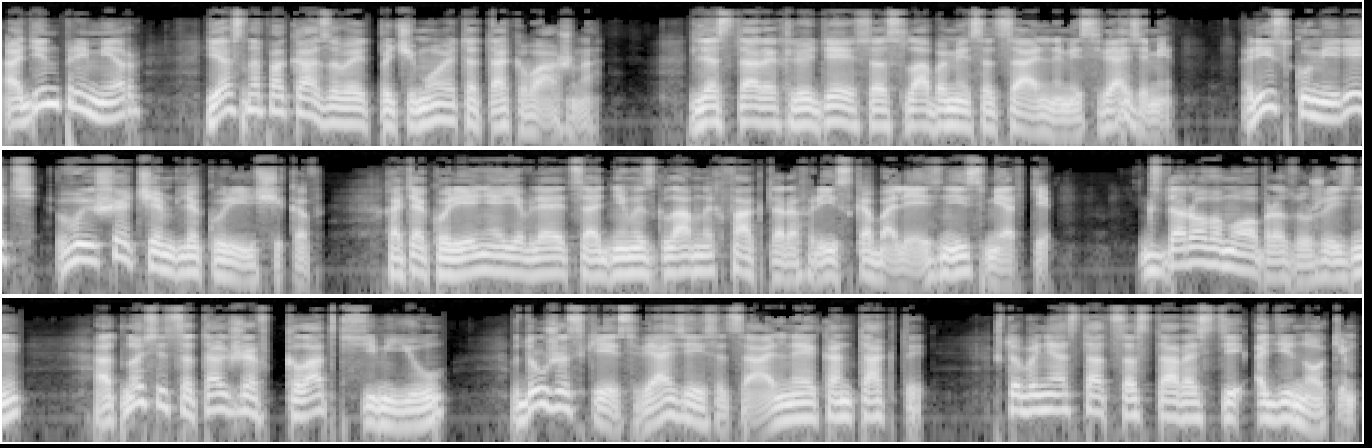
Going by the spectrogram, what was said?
Один пример ясно показывает, почему это так важно. Для старых людей со слабыми социальными связями риск умереть выше, чем для курильщиков, хотя курение является одним из главных факторов риска болезни и смерти. К здоровому образу жизни относится также вклад в семью, в дружеские связи и социальные контакты, чтобы не остаться в старости одиноким.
